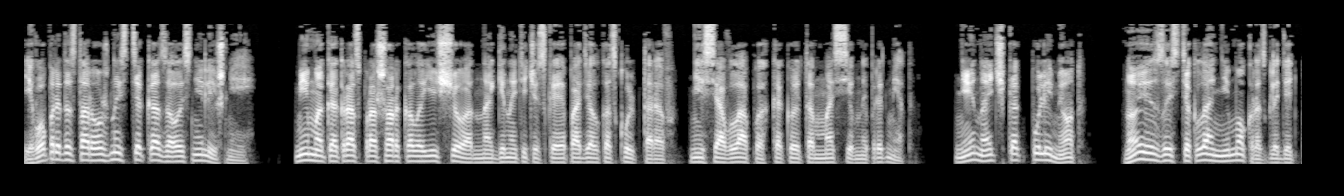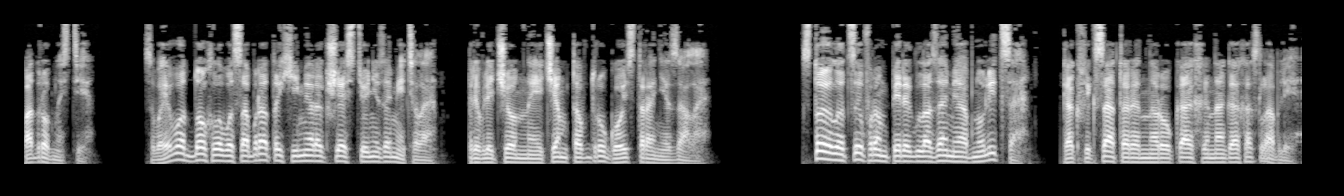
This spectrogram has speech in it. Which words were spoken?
Его предосторожность оказалась не лишней. Мимо как раз прошаркала еще одна генетическая поделка скульпторов, неся в лапах какой-то массивный предмет. Не иначе как пулемет, но из-за стекла не мог разглядеть подробности. Своего дохлого собрата Химера, к счастью, не заметила, привлеченная чем-то в другой стороне зала. Стоило цифрам перед глазами обнулиться, как фиксаторы на руках и ногах ослабли,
